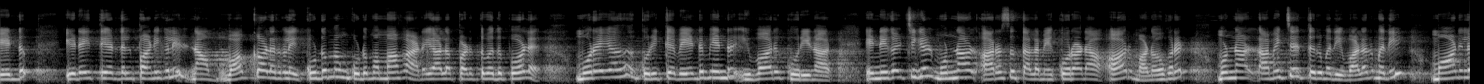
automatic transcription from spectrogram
வேண்டும். இடைத்தேர்தல் பணிகளில் நாம் வாக்காளர்களை குடும்பம் குடும்பமாக அடையாளப்படுத்துவது போல முறையாக குறிக்க வேண்டும் என்று இவ்வாறு கூறினார். இந்நிகழ்ச்சியில் முன்னாள் அரசு தலைமை கொறடா ஆர் மனோகரன் முன்னாள் அமைச்சர் திருமதி வளர்மதி மாநில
